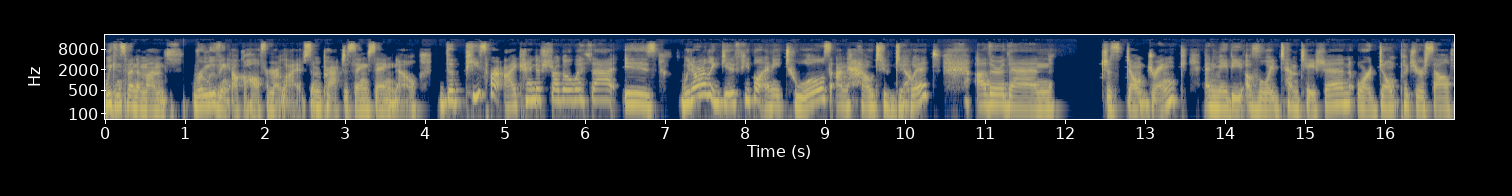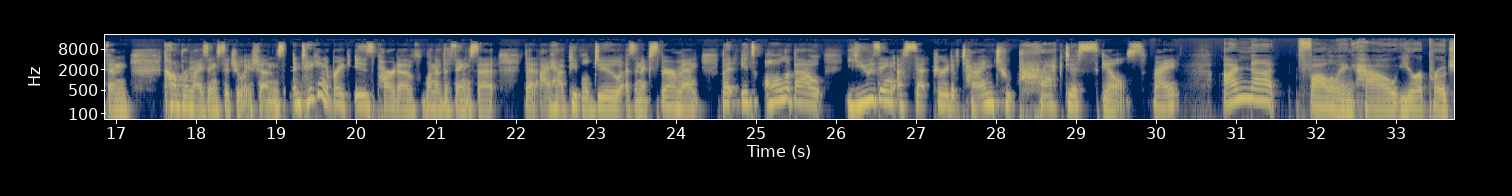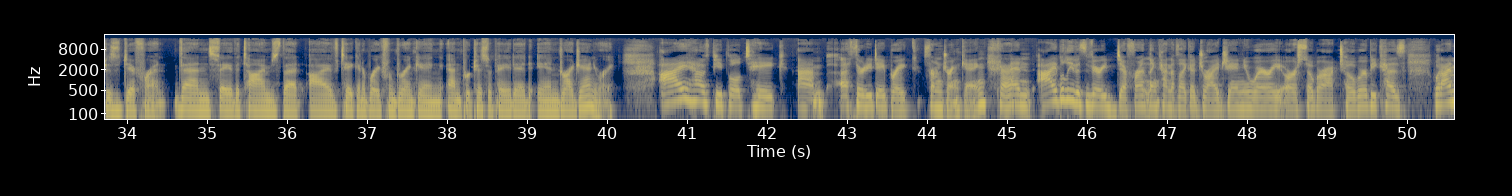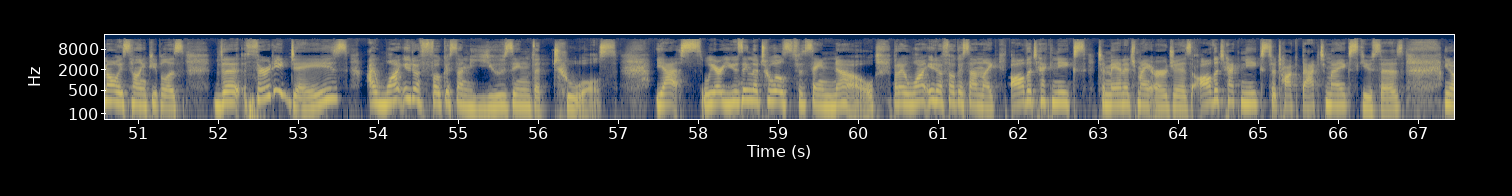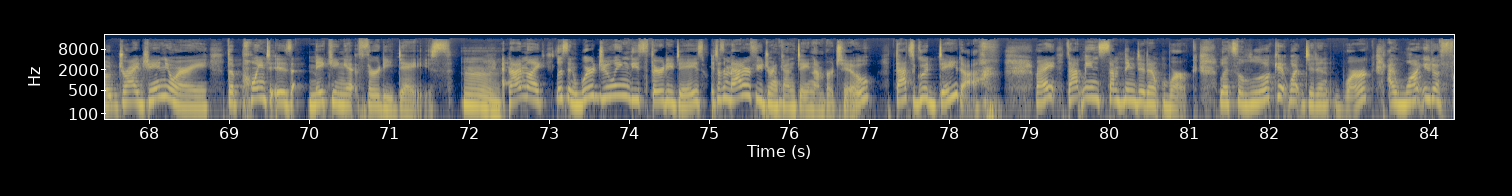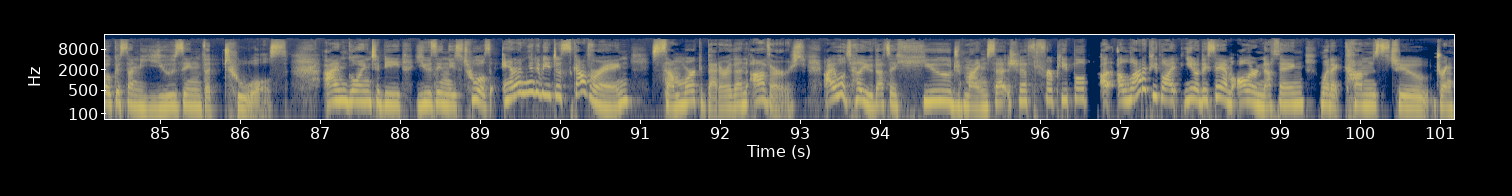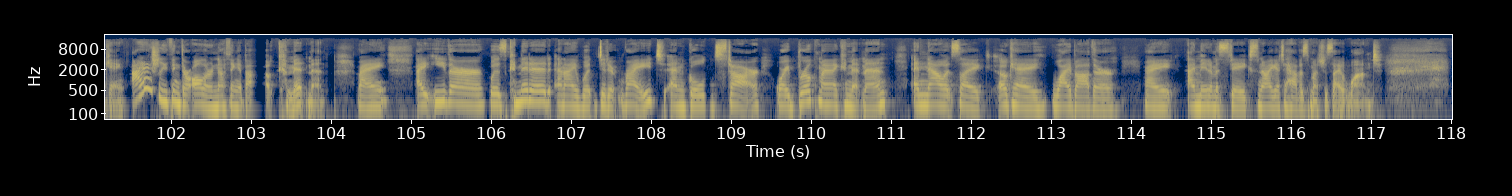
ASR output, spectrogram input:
we can spend a month removing alcohol from our lives and practicing saying no. The piece where I kind of struggle with that is we don't really give people any tools on how to do it other than just don't drink and maybe avoid temptation or don't put yourself in compromising situations. And taking a break is part of one of the things that that I have people do as an experiment, but it's all about using a set period of time to practice skills, right? I'm not following how your approach is different than, say, the times that I've taken a break from drinking and participated in dry January. I have people take um, a 30 day break from drinking. Okay. And I believe it's very different than kind of like a dry January or a sober October because what I'm always telling people is the 30 days, I want you to focus on using the tools. Yes, we are using the tools to say no, but I want you to focus on like all the techniques to manage my urges, all the techniques to talk back to my excuses. You know, dry January, the point is making it 30 days. Mm. And I'm like, listen, we're doing these 30 days. It doesn't matter if you drink on day number two. That's good data, right? That means something didn't work. Let's look at what didn't work. I want you to focus on using the tools. I'm going to be using these tools and I'm going to be discovering some work better than others. I will tell you that's a huge mindset shift for people. A, a lot of people, I, you know, they say I'm all or nothing when it comes to drinking. I actually think they're all or nothing about commitment, right? I either was committed and I what did it right and gold star, or I broke my commitment and now it's like, okay, why bother? Right? I made a mistake, so now I get to have as much as I want.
